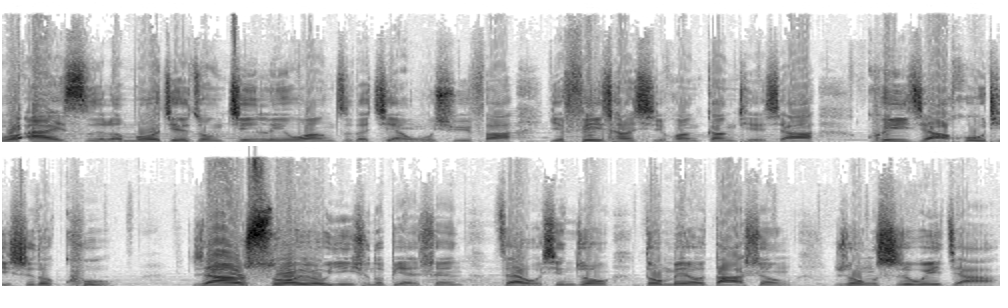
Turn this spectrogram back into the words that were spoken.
我爱死了魔界中精灵王子的剑无虚发，也非常喜欢钢铁侠盔甲护体时的酷。然而，所有英雄的变身，在我心中都没有大圣荣石为甲，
